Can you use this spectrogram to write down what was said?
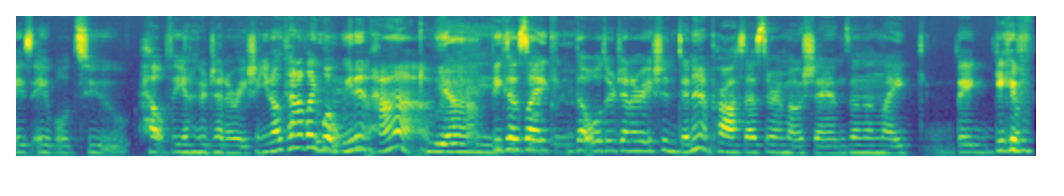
is able to help the younger generation. You know, kind of like mm-hmm. what we mm-hmm. didn't have. Yeah. Because exactly. like the older generation didn't process their emotions and then like they gave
